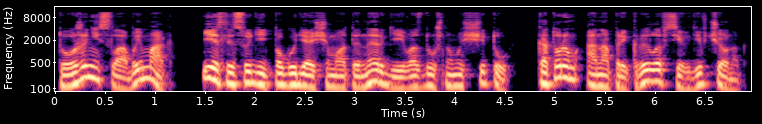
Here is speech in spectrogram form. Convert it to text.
тоже не слабый маг, если судить по гудящему от энергии воздушному щиту, которым она прикрыла всех девчонок.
